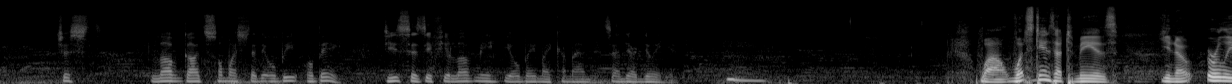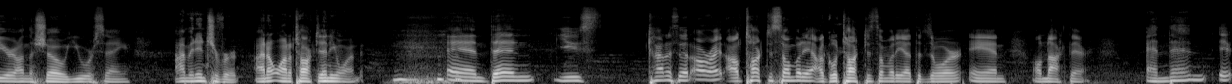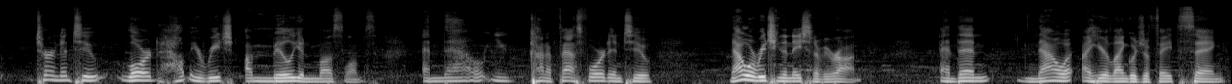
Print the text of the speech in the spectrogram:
just love God so much that they obey. obey. Jesus says, "If you love me, you obey my commandments," and they're doing it. Hmm. Wow. What stands out to me is, you know, earlier on the show, you were saying, I'm an introvert. I don't want to talk to anyone. and then you s- kind of said, All right, I'll talk to somebody. I'll go talk to somebody at the door and I'll knock there. And then it turned into, Lord, help me reach a million Muslims. And now you kind of fast forward into, now we're reaching the nation of Iran. And then now I hear language of faith saying,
